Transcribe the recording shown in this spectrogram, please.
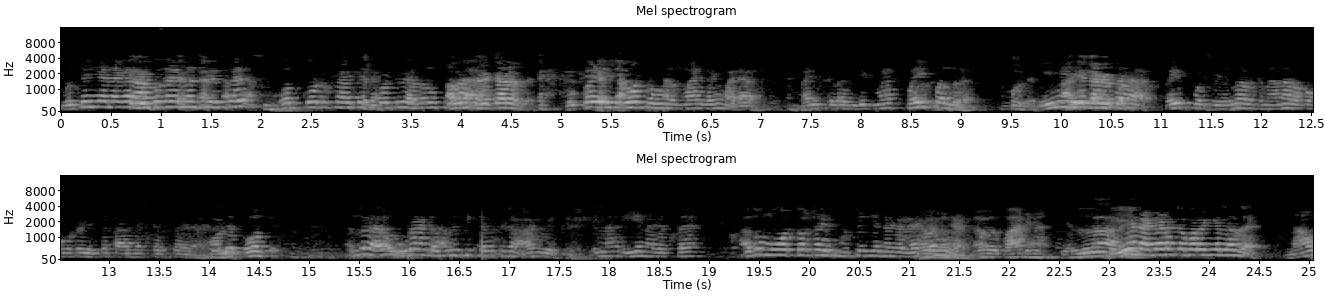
ಮುತ್ತಿಂಜನಗರ ಆಗುದ ಏನಂತಿತ್ತು ಒಂದ್ ಕೋಟಿ ರೂಪಾಯಿ ಹಾಕಿ ಕೊಟ್ವಿ ಅದನ್ನು ಕೂಡ ಸರ್ಕಾರ ಹುಬ್ಬಳ್ಳಿ ಲೇಔಟ್ ಮಾಡಿದಂಗೆ ಮಾಡ್ಯಾರ. ಮನೆ ಕಡೆ ವಿಸಿಟ್ ಮಾಡಿ ಪೈಪ್ ಅಂದ್ರ. ಇಮಿಡಿಯೇಟ್ ಪೈಪ್ ಕೊಡ್ಸಿವಿ ಇನ್ನೂ ಅದಕ್ಕೆ ನಾನಾ ರೊಕ್ಕ ಕೊಟ್ಟು ಇಕ್ಕಟ್ಟ ಆರ್ ಲಕ್ಷ ತಗೊಂತೀವಿ. ಅಂದ್ರ ಊರಾಗ ಅಭಿವೃದ್ಧಿ ಕೆಲಸಗಳು ಆಗ್ಬೇಕು. ಇಲ್ಲ ಏನಾಗತ್ತ? ಅದು ಮೂವತ್ತು ವರ್ಷ ಆಯ್ತು ನಗರ ಯಾಕಂದ್ರೆ ಎಲ್ಲ ಏನ್ ಅಡ್ಯಾಡಕ ಬರಂಗಿಲ್ಲ ಅದ. ನಾವ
